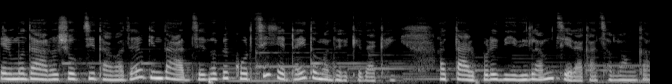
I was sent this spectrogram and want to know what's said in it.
এর মধ্যে আরও সবজি দেওয়া যায়, কিন্তু আজ যেভাবে করছি, সেটাই তোমাদেরকে দেখাই। আর তারপরে দিয়ে দিলাম চেরা কাঁচা লঙ্কা।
